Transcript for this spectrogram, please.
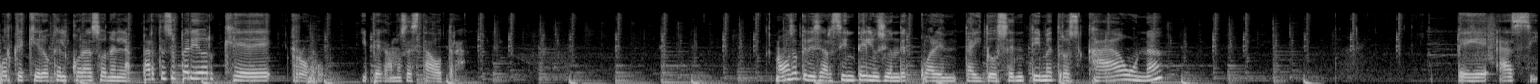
porque quiero que el corazón en la parte superior quede rojo. Y pegamos esta otra. Vamos a utilizar cinta ilusión de 42 centímetros cada una. Pegué así.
